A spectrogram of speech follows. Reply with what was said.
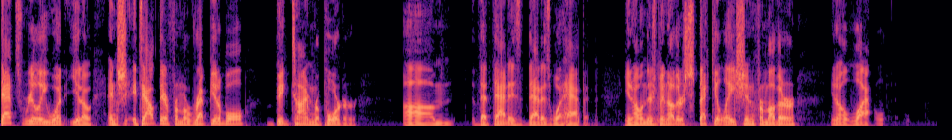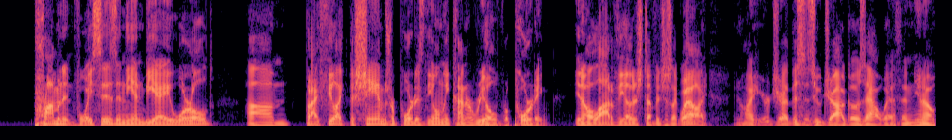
that's really what you know, and sh- it's out there from a reputable, big time reporter. Um, that that is that is what happened. You know, and there's been other speculation from other you know la- prominent voices in the NBA world. Um, but I feel like the Shams report is the only kind of real reporting. You know, a lot of the other stuff is just like, well, I, you know, I hear Ja, this is who Ja goes out with, and you know,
